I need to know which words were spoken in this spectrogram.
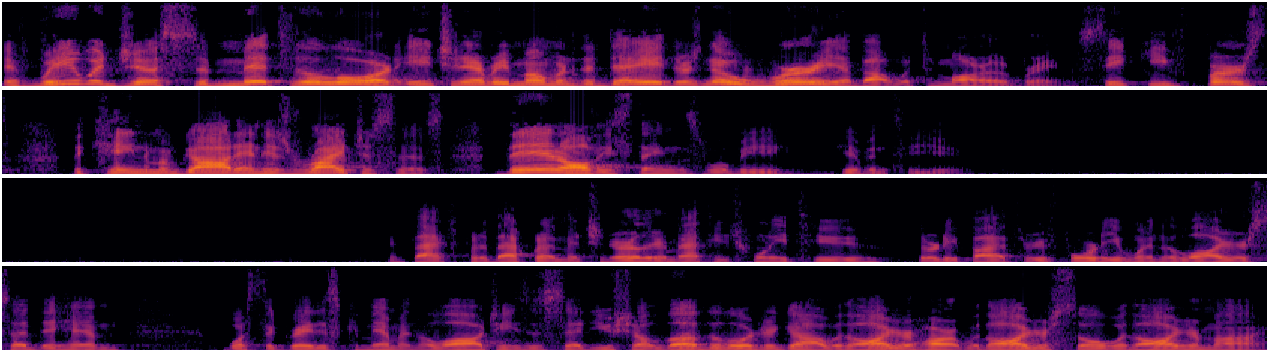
If we would just submit to the Lord each and every moment of the day, there's no worry about what tomorrow brings. Seek ye first the kingdom of God and his righteousness. Then all these things will be given to you. In fact, to put it back what I mentioned earlier, Matthew 22, 35 through 40, when the lawyer said to him, What's the greatest commandment in the law? Jesus said, You shall love the Lord your God with all your heart, with all your soul, with all your mind.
